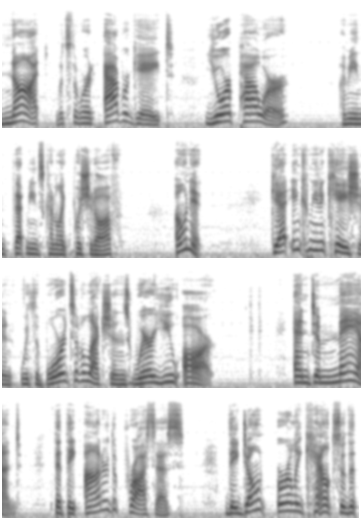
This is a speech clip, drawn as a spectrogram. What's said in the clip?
not, what's the word, abrogate your power. I mean, that means kind of like push it off. Own it. Get in communication with the boards of elections where you are and demand that they honor the process. They don't early count so that,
